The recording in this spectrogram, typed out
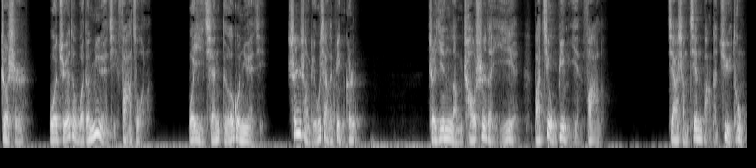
这时，我觉得我的疟疾发作了，我以前得过疟疾，身上留下了病根儿。这阴冷潮湿的一夜，把旧病引发了，加上肩膀的剧痛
